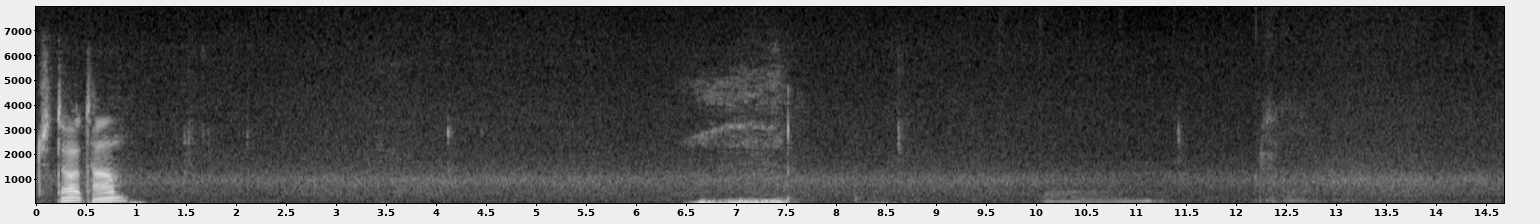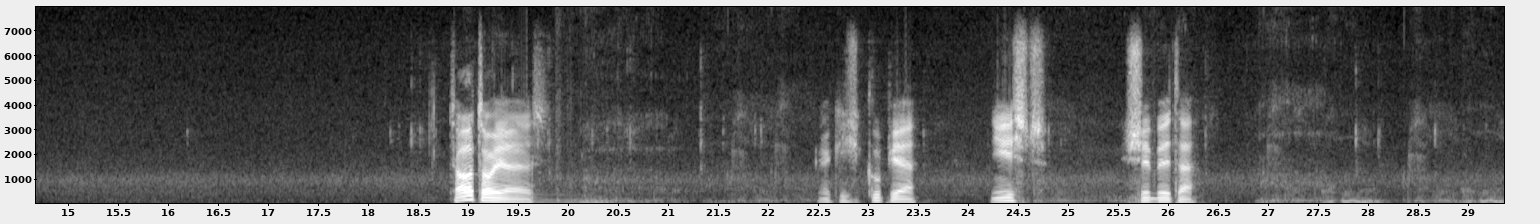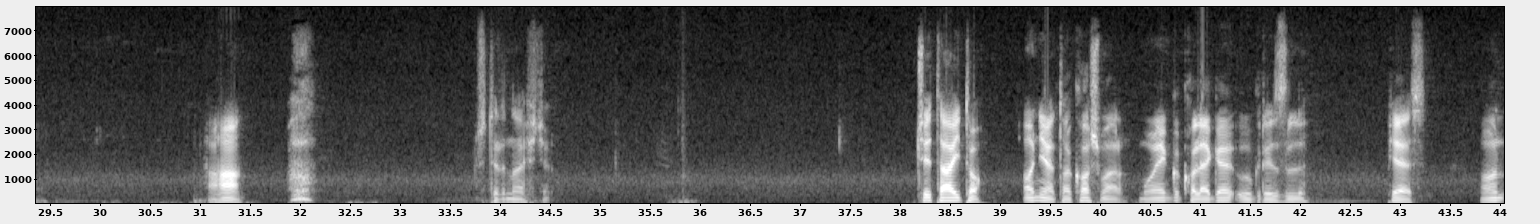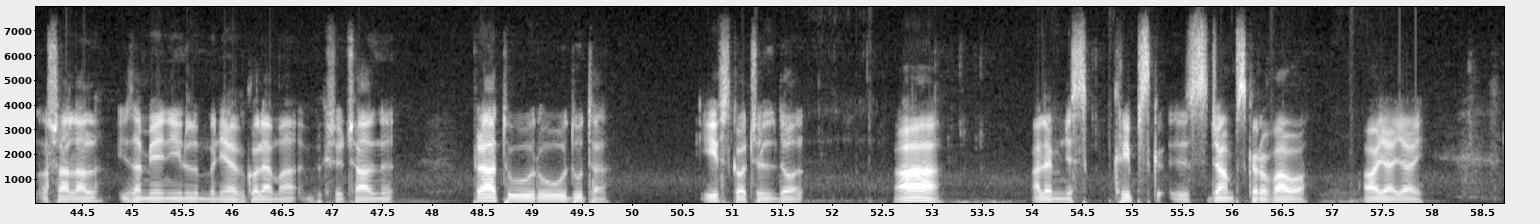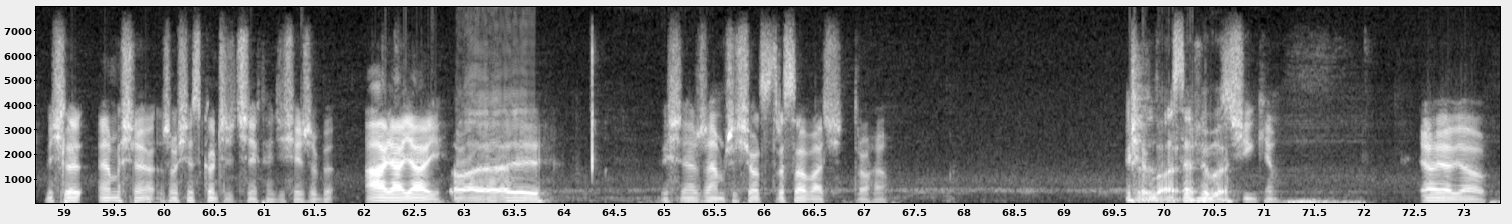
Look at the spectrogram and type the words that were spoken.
Czy to tam? Co to jest? Jakieś głupie. Niszcz szyby te. Aha. 14. Czytaj to. O nie, to koszmar. Mojego kolegę ugryzł pies. On oszalał i zamienił mnie w golema wykrzyczalny praturudute. I wskoczył do a, ale mnie script sk- z jump skarowało. Ajajaj. Myślę, ja myślę, że musimy skończyć odcinek na dzisiaj, żeby... Ajajaj. Ej, Myślę, że muszę się odstresować trochę. Przed chyba, następnym chyba. odcinkiem. Yo, yo, yo.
